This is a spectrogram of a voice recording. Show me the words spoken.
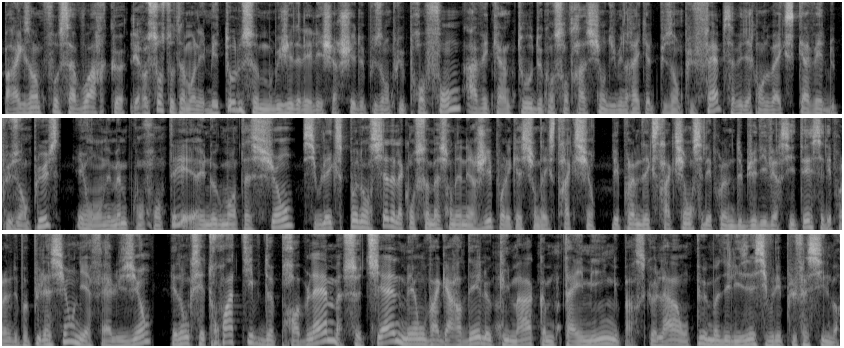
Par exemple, il faut savoir que les ressources, notamment les métaux, nous sommes obligés d'aller les chercher de plus en plus profond, avec un taux de concentration du minerai qui est de plus en plus faible. Ça veut dire qu'on doit excaver de plus en plus, et on est même confronté à une augmentation, si vous voulez, exponentielle de la consommation d'énergie pour les questions d'extraction. Les problèmes d'extraction, c'est des problèmes de biodiversité, c'est des problèmes de population, on y a fait allusion. Et donc ces trois types de problèmes se tiennent, mais on va garder le climat comme timing, parce que là, on peut modéliser, si vous voulez, plus facilement.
